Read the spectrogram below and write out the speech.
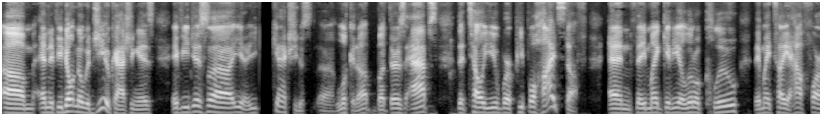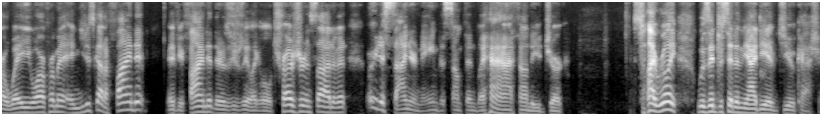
Um, and if you don't know what geocaching is, if you just, uh, you know, you can actually just uh, look it up, but there's apps that tell you where people hide stuff and they might give you a little clue. They might tell you how far away you are from it, and you just got to find it. If you find it, there's usually like a little treasure inside of it, or you just sign your name to something like, I found it, you jerk. So I really was interested in the idea of geocaching.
